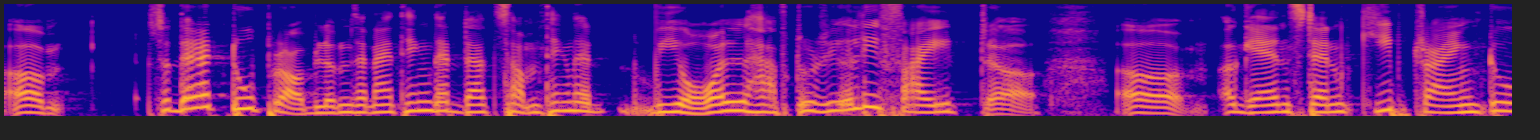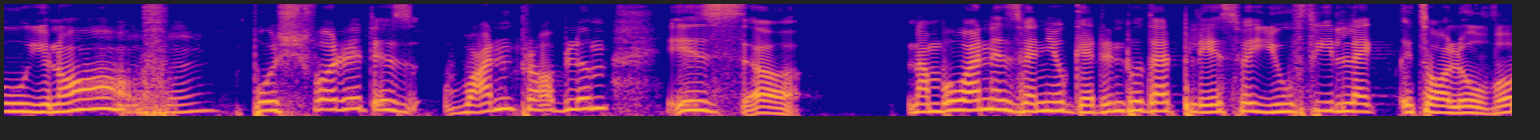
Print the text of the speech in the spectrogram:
um, so there are two problems, and I think that that's something that we all have to really fight uh, uh, against and keep trying to, you know, f- push for it. Is one problem is. Uh, Number one is when you get into that place where you feel like it's all over,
